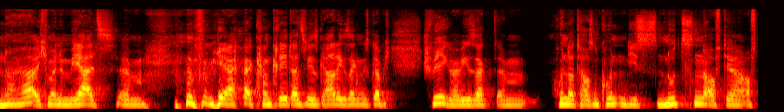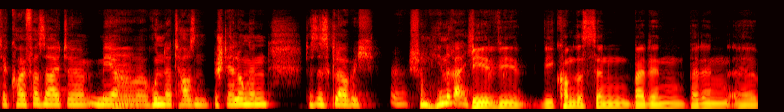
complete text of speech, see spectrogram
Naja, ich meine, mehr als ähm, mehr konkret, als wir es gerade gesagt haben, ist, glaube ich, schwierig, weil wie gesagt, ähm, 100.000 Kunden, die es nutzen auf der, auf der Käuferseite, mehrere mhm. hunderttausend mhm. Bestellungen. Das ist, glaube ich, äh, schon hinreichend. Wie, wie, wie kommt es denn bei den, bei den äh,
